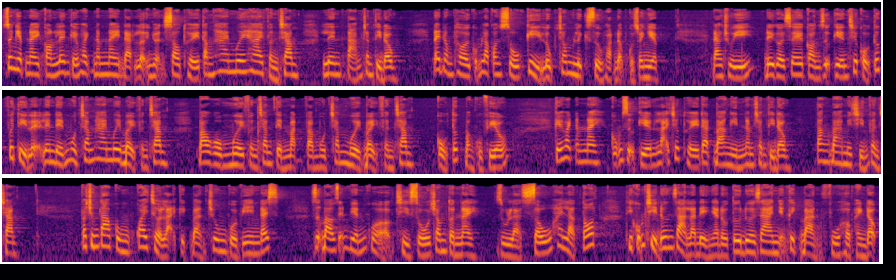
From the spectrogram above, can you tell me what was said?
Doanh nghiệp này còn lên kế hoạch năm nay đạt lợi nhuận sau thuế tăng 22% lên 800 tỷ đồng. Đây đồng thời cũng là con số kỷ lục trong lịch sử hoạt động của doanh nghiệp. Đáng chú ý, DGC còn dự kiến chia cổ tức với tỷ lệ lên đến 127%, bao gồm 10% tiền mặt và 117% cổ tức bằng cổ phiếu. Kế hoạch năm nay cũng dự kiến lãi trước thuế đạt 3.500 tỷ đồng, tăng 39%. Và chúng ta cùng quay trở lại kịch bản chung của VN-Index. Dự báo diễn biến của chỉ số trong tuần này, dù là xấu hay là tốt, thì cũng chỉ đơn giản là để nhà đầu tư đưa ra những kịch bản phù hợp hành động.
